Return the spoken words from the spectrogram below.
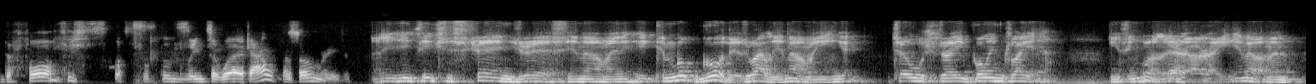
the form just doesn't seem to work out for some reason. It, it's a strange race, you know. I mean, it, can look good as well, you know. I mean, you can get two straight pulling clear. You think, well, they're Yeah. all right, you know, and then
